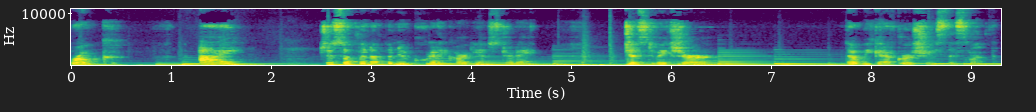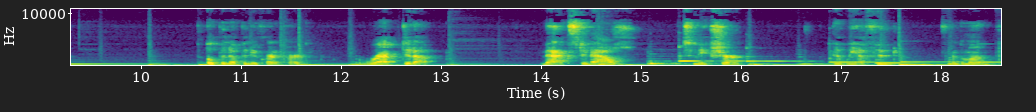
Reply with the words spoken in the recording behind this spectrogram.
broke. I just opened up a new credit card yesterday just to make sure that we can have groceries this month. Opened up a new credit card, racked it up, maxed it out to make sure that we have food for the month.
